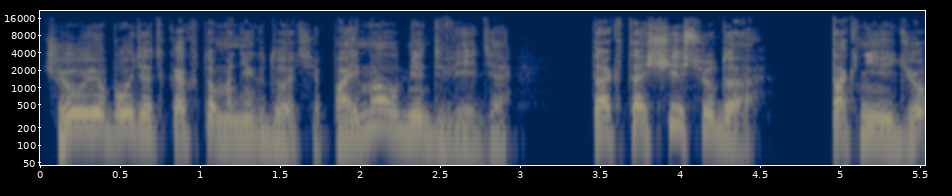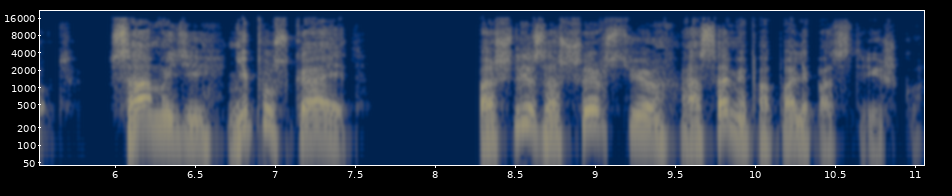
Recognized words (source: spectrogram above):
Чую, будет, как в том анекдоте. Поймал медведя. Так тащи сюда. Так не идет. Сам иди, не пускает. Пошли за шерстью, а сами попали под стрижку.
